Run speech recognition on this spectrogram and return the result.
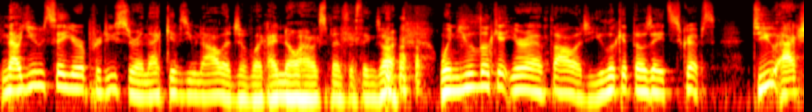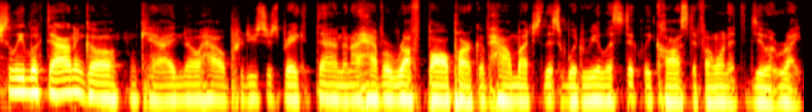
Now you say you're a producer and that gives you knowledge of like I know how expensive things are. when you look at your anthology, you look at those eight scripts, do you actually look down and go, "Okay, I know how producers break it down and I have a rough ballpark of how much this would realistically cost if I wanted to do it right."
